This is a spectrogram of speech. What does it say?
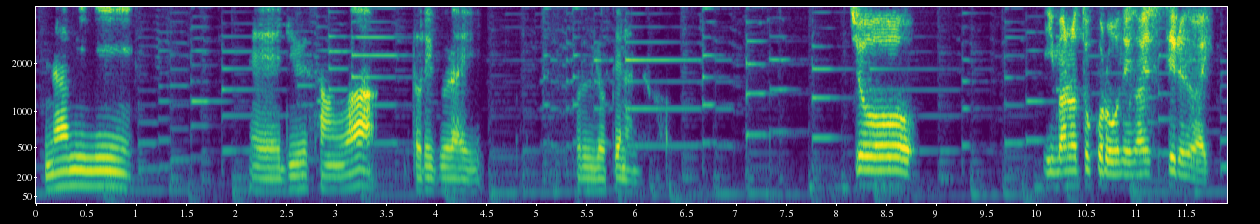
ちなみに、えー、リュウさんはどれぐらい取る予定なんですか？一応、今のところお願いしてるのは1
